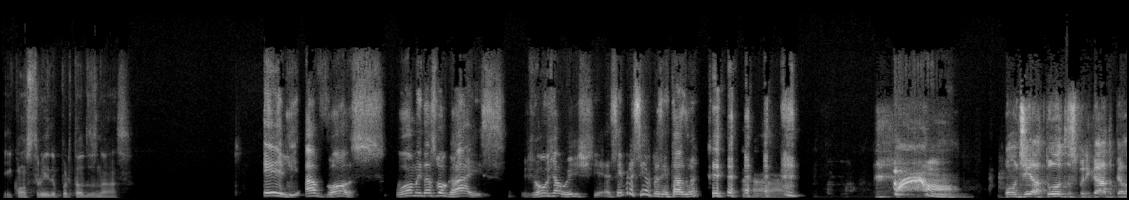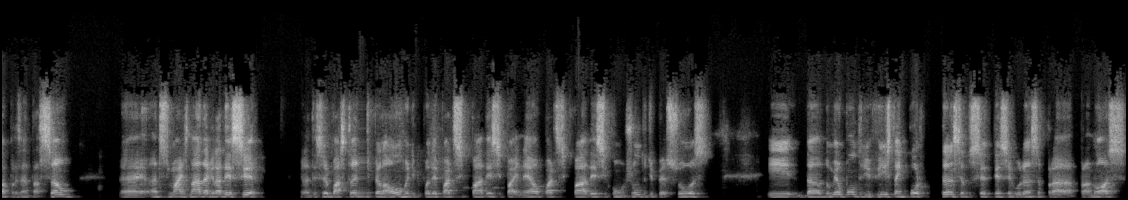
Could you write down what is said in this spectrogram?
e construído por todos nós. Ele, a voz, o homem das vogais, João Jauiche. É sempre assim apresentado, né? Bom dia a todos, obrigado pela apresentação. É, antes de mais nada, agradecer. Agradecer bastante pela honra de poder participar desse painel, participar desse conjunto de pessoas. E, da, do meu ponto de vista, a importância do CT Segurança para nós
